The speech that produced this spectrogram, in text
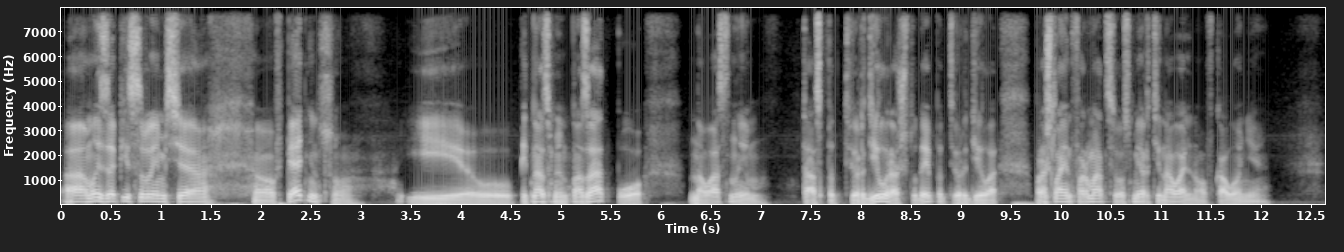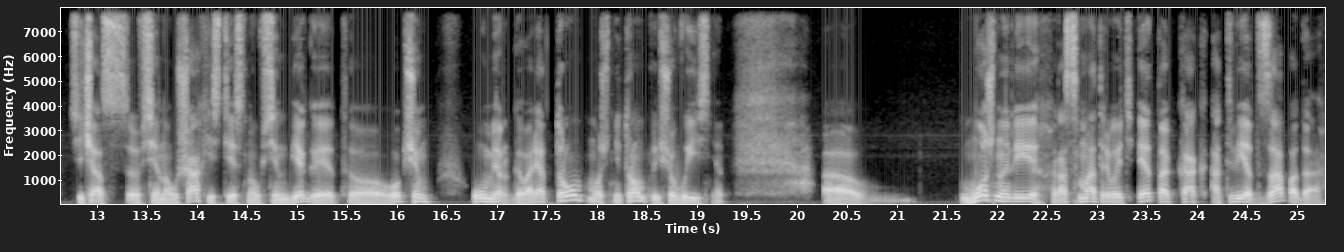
А мы записываемся э, в пятницу, и 15 минут назад по новостным ТАСС подтвердил, Rush Today подтвердила, прошла информация о смерти Навального в колонии. Сейчас все на ушах, естественно, УФСИН бегает. Э, в общем, умер. Говорят, тромб, может, не тромб, еще выяснят. А, можно ли рассматривать это как ответ Запада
